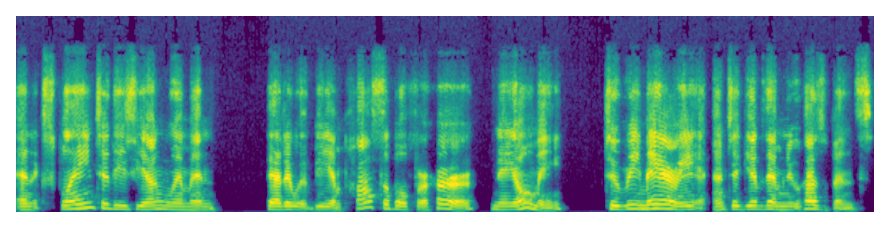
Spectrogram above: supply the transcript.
and explained to these young women that it would be impossible for her, Naomi, to remarry and to give them new husbands.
